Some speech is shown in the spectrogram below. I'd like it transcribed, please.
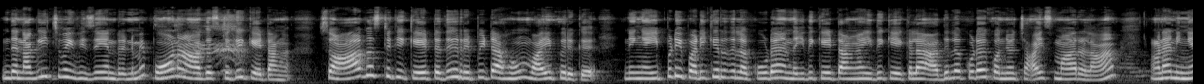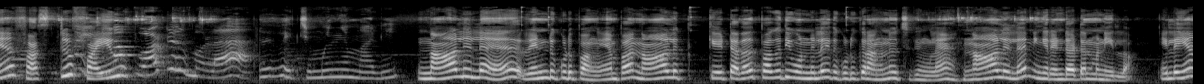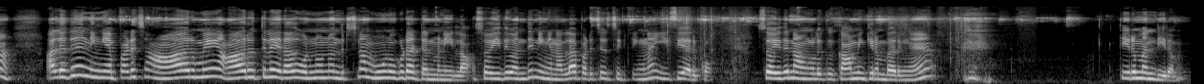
இந்த நகைச்சுவை விஜயன் ரெண்டுமே போன ஆகஸ்ட்டுக்கு கேட்டாங்க. ஸோ ஆகஸ்ட்டுக்கு கேட்டது ரிப்பீட் ஆகவும் வாய்ப்பு இருக்குது நீங்கள் இப்படி படிக்கிறதுல கூட அந்த இது கேட்டாங்க இது கேட்கல அதில் கூட கொஞ்சம் சாய்ஸ் மாறலாம். ஆனால் நீங்கள் ஃபஸ்ட்டு ஃபைவ் நாலில் ரெண்டு கொடுப்பாங்க. ஏன்பா நாலு கேட்டு அதாவது பகுதி ஒன்றில் இது கொடுக்குறாங்கன்னு வச்சுக்கோங்களேன். நாலில் நீங்கள் ரெண்டு அட்டன் பண்ணிடலாம். இல்லையா? அல்லது நீங்கள் படித்த ஆறுமே ஆறுத்தில் ஏதாவது ஒன்று ஒன்று வந்துருச்சுன்னா மூணு கூட அட்டன் பண்ணிடலாம். ஸோ இது வந்து நீங்கள் நல்லா படித்து வச்சுக்கிட்டிங்கன்னா ஈஸியாக இருக்கும். ஸோ இது நான் உங்களுக்கு காமிக்கிறேன் பாருங்கள் திருமந்திரம்.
